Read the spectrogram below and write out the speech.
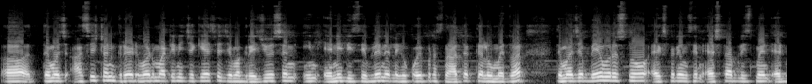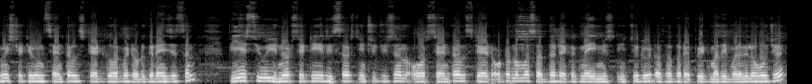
તેમજ આસિસ્ટન્ટ ગ્રેડ વન માટેની જગ્યા છે, જેમાં ગ્રેજ્યુએશન ઇન એની ડિસિપ્લિન એટલે કે કોઈ પણ સ્નાતક થયેલ ઉમેદવાર, તેમજ બે વર્ષનો experience in establishment administrative in central state government organisation PSU university research institution or central state autonomous other recognise institute અથવા તો રેપિડમાંથી મેળવેલો હોવો જોઈએ.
